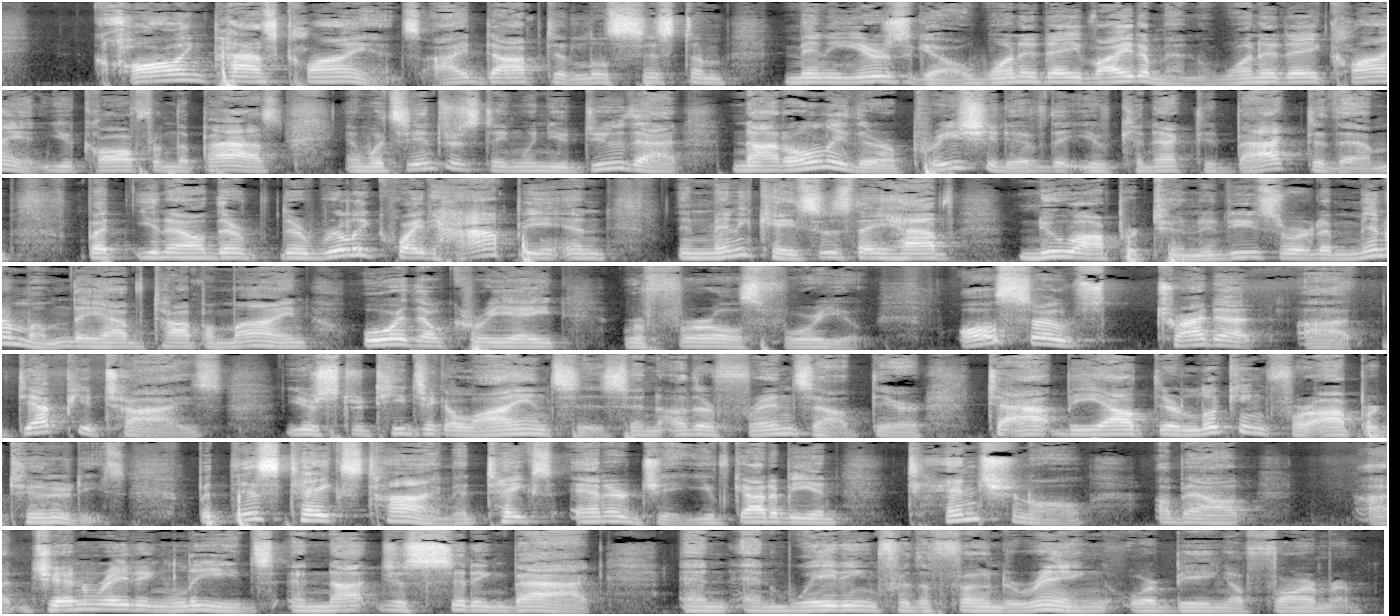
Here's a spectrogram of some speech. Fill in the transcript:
calling past clients. I adopted a little system many years ago, one a day vitamin, one a day client you call from the past. And what's interesting when you do that, not only they're appreciative that you've connected back to them, but you know, they're, they're really quite happy. And in many cases, they have new opportunities or at a minimum, they have top of mind or they'll create referrals for you. Also, try to uh, deputize your strategic alliances and other friends out there to be out there looking for opportunities. But this takes time, it takes energy. You've got to be intentional about uh, generating leads and not just sitting back and, and waiting for the phone to ring or being a farmer.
